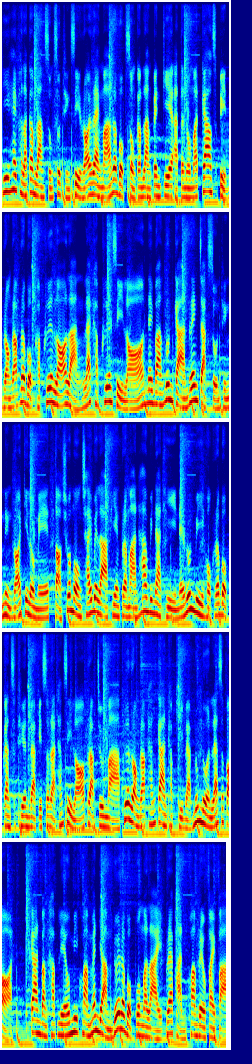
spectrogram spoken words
ที่ให้พละกำลังสูงสุดถึง 400 แรงม้า ระบบส่งกำลังเป็นเกียร์อัตโนมัติ 9 สปีด รองรับระบบขับเคลื่อนล้อหลัง และขับเคลื่อน 4 ล้อ ในบางรุ่นการเร่งจาก 0 ถึง 100 กิโลเมตร ต่อชั่วโมงใช้เวลาเพียงประมาณ 5 วินาที ในรุ่น B6 ระบบการสะเทือนแบบอิสระทั้ง 4 ล้อ ปรับจูนมา เพื่อรองรับทั้งการขับขี่แบบนุ่มนวลและสปอร์ต การบังคับเลี้ยวมีความแม่นยำด้วยระบบพวงมาลัย แปรผันความเร็วไฟฟ้า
